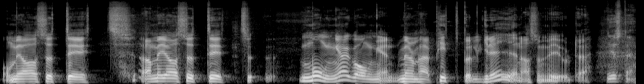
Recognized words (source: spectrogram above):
om jag har suttit, ja, men jag har suttit många gånger med de här pitbull-grejerna som vi gjorde. Just det.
